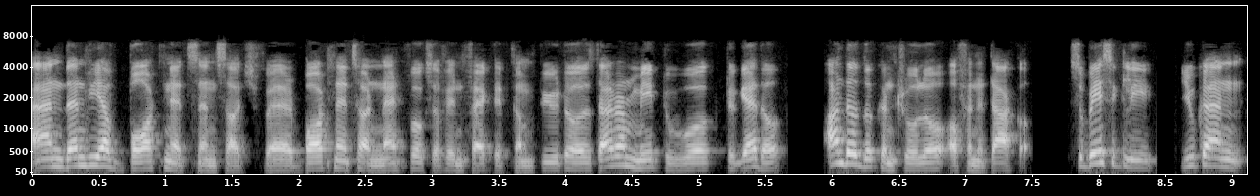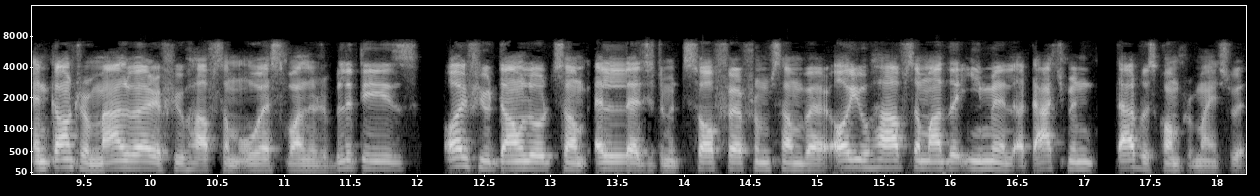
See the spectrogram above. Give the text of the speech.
And then we have botnets and such, where botnets are networks of infected computers that are made to work together under the controller of an attacker. So basically, you can encounter malware if you have some OS vulnerabilities, or if you download some illegitimate software from somewhere, or you have some other email attachment that was compromised with.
